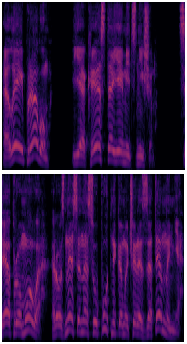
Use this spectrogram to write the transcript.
але й правом, яке стає міцнішим. Ця промова, рознесена супутниками через затемнення,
